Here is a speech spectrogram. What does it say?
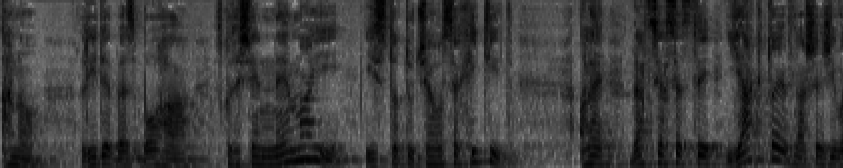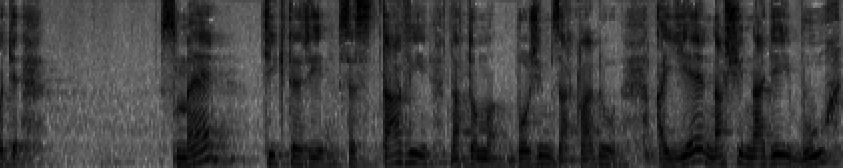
Ano, lidé bez Boha skutečně nemají jistotu, čeho se chytit. Ale, bratři a sestry, jak to je v našem životě? Jsme ti, kteří se staví na tom božím základu a je naši naději Bůh,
